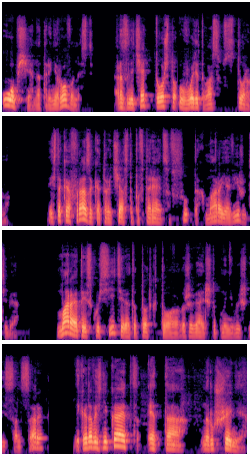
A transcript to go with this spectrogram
общая натренированность различать то, что уводит вас в сторону. Есть такая фраза, которая часто повторяется в суттах «Мара, я вижу тебя». Мара – это искуситель, это тот, кто желает, чтобы мы не вышли из сансары. И когда возникает это нарушение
